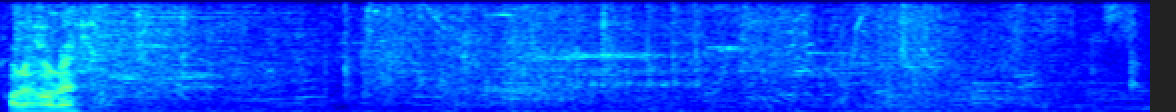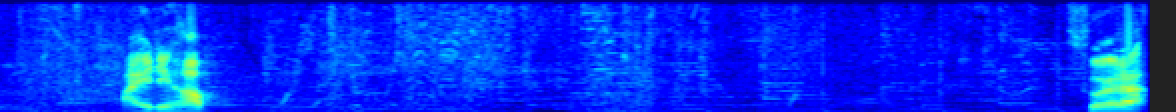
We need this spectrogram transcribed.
เข้าเลย เข้าเลยไปดิครับ สวยละ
